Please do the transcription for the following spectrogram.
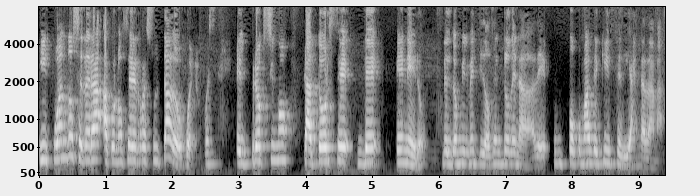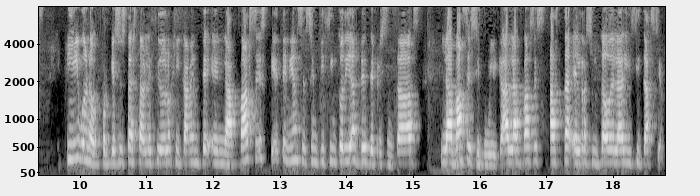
¿Y cuándo se dará a conocer el resultado? Bueno, pues el próximo 14 de enero del 2022, dentro de nada, de un poco más de 15 días nada más. Y bueno, porque eso está establecido lógicamente en las bases que tenían 65 días desde presentadas las bases y publicadas las bases hasta el resultado de la licitación.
